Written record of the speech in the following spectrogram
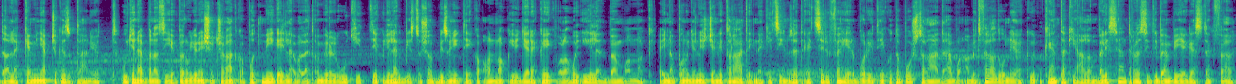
De a legkeményebb csak ezután jött. Ugyanebben az évben ugyanis a család kapott még egy levelet, amiről úgy hitték, hogy a legbiztosabb bizonyítéka annak, hogy a gyerekeik valahol életben vannak. Egy napon ugyanis Jenny talált egy neki címzett egyszerű fehér borítékot a postaládában, amit feladó nélkül a Kentucky állambeli Central City-ben bélyegeztek fel.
